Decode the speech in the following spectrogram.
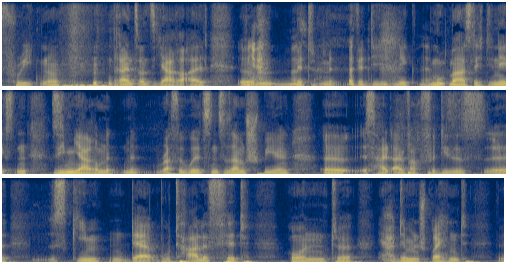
Freak, ne? 23 Jahre alt, ähm, ja, mit, mit, wird die ja. mutmaßlich die nächsten sieben Jahre mit, mit Russell Wilson zusammenspielen, äh, ist halt einfach für dieses äh, Scheme der brutale Fit und äh, ja, dementsprechend äh,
